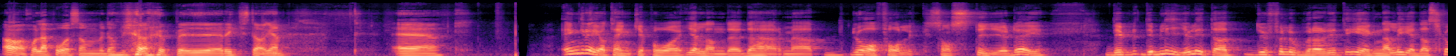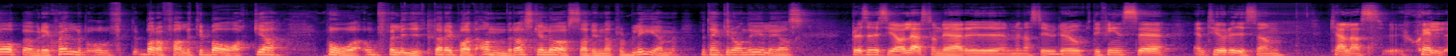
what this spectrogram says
ja, hålla på som de gör uppe i riksdagen. Eh. En grej jag tänker på gällande det här med att du har folk som styr dig. Det, det blir ju lite att du förlorar ditt egna ledarskap över dig själv och bara faller tillbaka på och förlitar dig på att andra ska lösa dina problem. Hur tänker du om det Elias? Precis, jag har läst om det här i mina studier och det finns eh, en teori som kallas själv,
